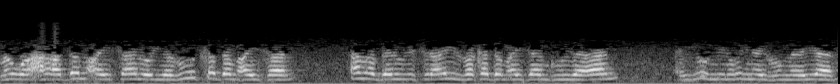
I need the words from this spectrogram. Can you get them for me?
موحى دم عيسان واليهود كدم عيسان. أما بنو إسرائيل فكدم عيسان قولان أن يؤمنوا إنه هميان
